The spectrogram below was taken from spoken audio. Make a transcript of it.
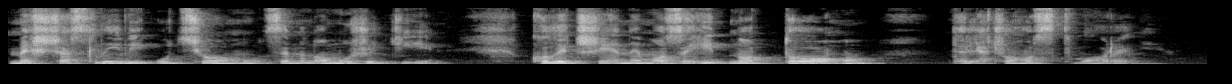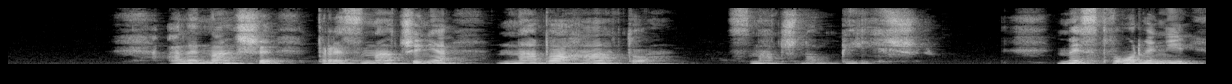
Ми щасливі у цьому земному житті, коли чинимо згідно того, для чого створені. Але наше призначення набагато значно більше. Ми створені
